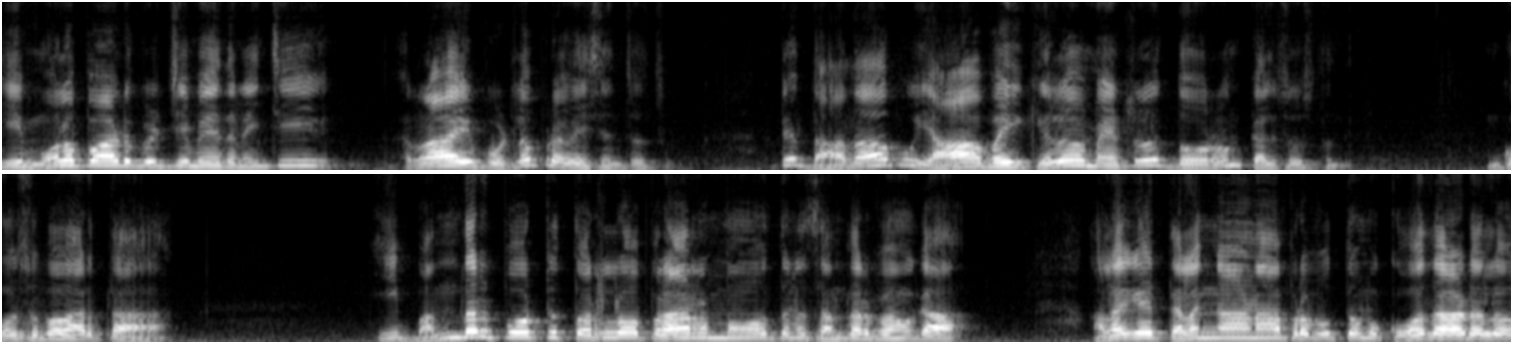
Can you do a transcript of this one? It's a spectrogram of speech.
ఈ మూలపాడు బ్రిడ్జి మీద నుంచి రాయపూడిలో ప్రవేశించవచ్చు. అంటే దాదాపు యాభై కిలోమీటర్ల దూరం కలిసి వస్తుంది. ఇంకో శుభవార్త. ఈ బందర్ పోర్టు త్వరలో ప్రారంభమవుతున్న సందర్భంగా అలాగే తెలంగాణ ప్రభుత్వము కోదాడలో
